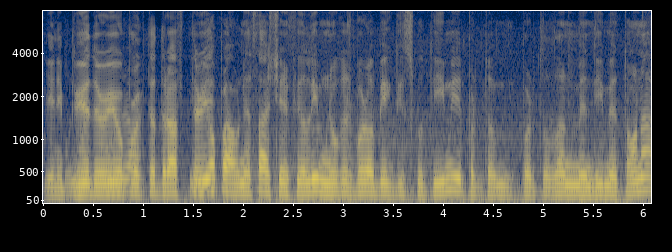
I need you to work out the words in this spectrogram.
Jeni pyetur ju për këtë draft të ri? Jo, pra unë e thashë që në fillim nuk është bërë objekt diskutimi për të për të dhënë mendimet tona.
